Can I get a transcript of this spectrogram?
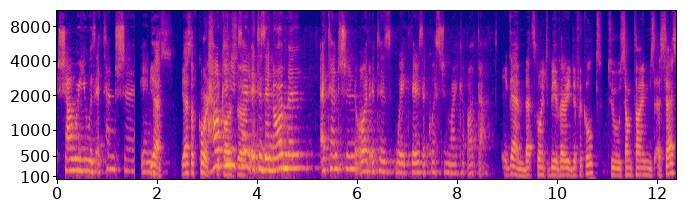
shower you with attention? And yes, yes, of course. How because, can you tell uh, it is a normal attention or it is wait? There's a question mark about that. Again, that's going to be very difficult to sometimes assess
